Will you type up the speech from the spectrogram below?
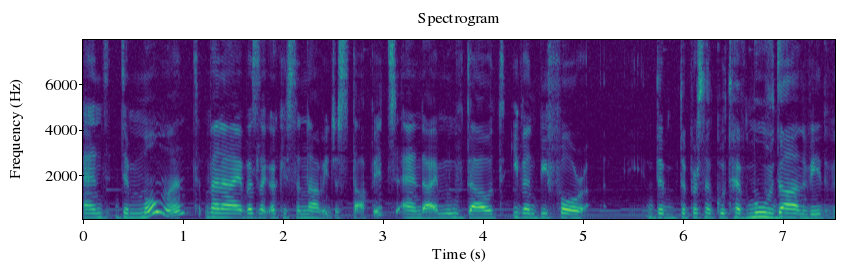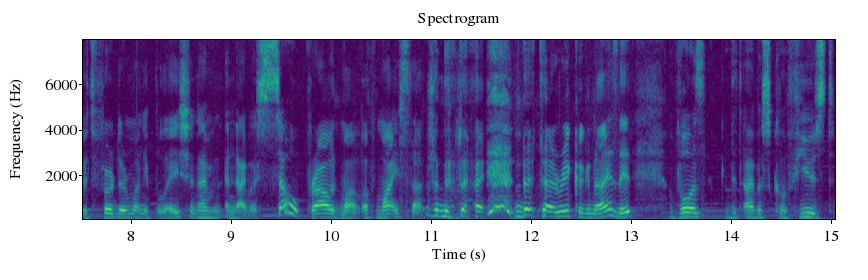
and the moment when I was like, okay, so now we just stop it, and I moved out even before the, the person could have moved on with, with further manipulation, I'm, and I was so proud of myself that I, that I recognized it, was that I was confused.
